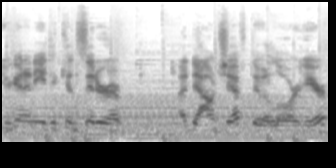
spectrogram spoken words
you're going to need to consider a, a downshift to a lower gear.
